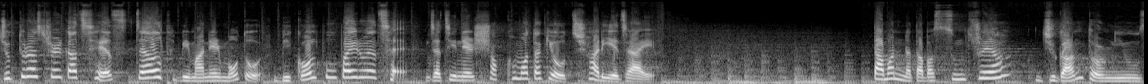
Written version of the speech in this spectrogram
যুক্তরাষ্ট্রের কাছে স্টেলথ বিমানের মতো বিকল্প উপায় রয়েছে, যা চীনের সক্ষমতাকেও ছাড়িয়ে যায়। তামান্না তাবাসুম যুগান্তর নিউজ।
